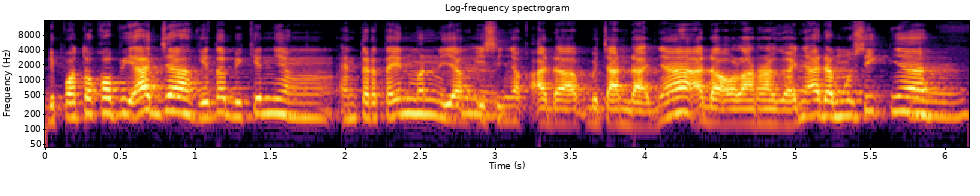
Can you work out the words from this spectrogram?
di fotokopi aja kita bikin yang entertainment yang isinya ada bercandanya ada olahraganya ada musiknya.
